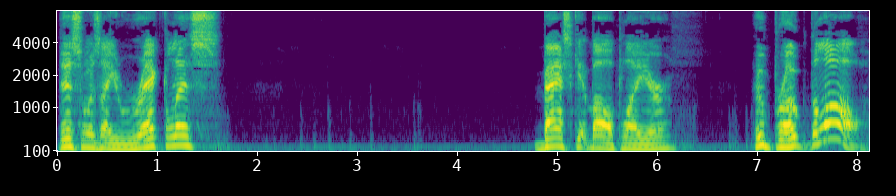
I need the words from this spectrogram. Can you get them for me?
This was a reckless basketball player who broke the law,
